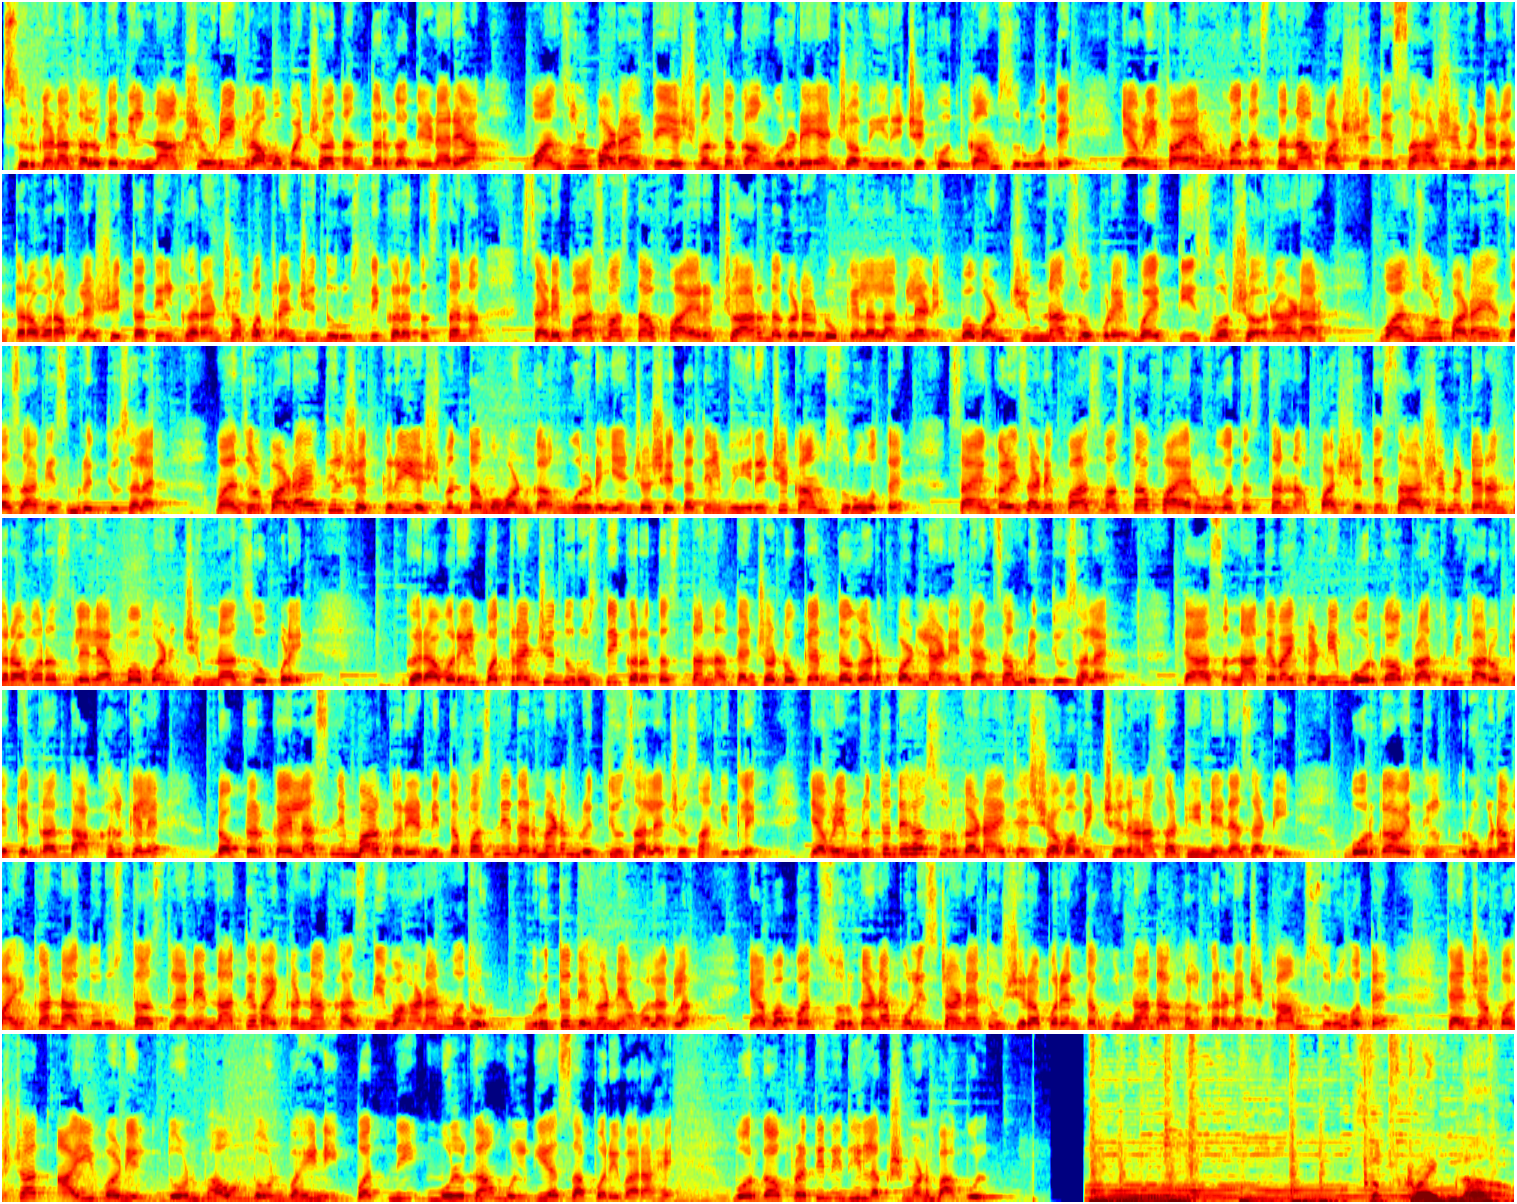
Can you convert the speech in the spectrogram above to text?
सुरगाणा तालुक्यातील नागशेवडी ग्रामपंचायत अंतर्गत येणाऱ्या वांजुळपाडा येथे यशवंत गांगुर्डे यांच्या विहिरीचे खोदकाम सुरू होते. यावेळी फायर उडवत असताना पाचशे ते सहाशे मीटर अंतरावर आपल्या शेतातील घरांच्या पत्र्यांची दुरुस्ती करत असताना साडेपाच वाजता फायर चार दगड डोक्याला लागल्याने बबन चिमणा झोपडे वय तीस वर्ष राहणार वांजुळपाडा याचा जागीच मृत्यू झालाय. वांजुळपाडा येथील शेतकरी यशवंत मोहन गांगुर्डे यांच्या शेतातील विहिरीचे काम सुरू होते. सायंकाळी साडेपाच वाजता फायर उडवत असताना पाचशे ते सहाशे मीटर अंतरावर असलेल्या बबन चिमणा झोपळे घरावरील पत्रांची दुरुस्ती करत असताना त्यांच्या डोक्यात दगड पडल्याने त्यांचा मृत्यू झालाय. त्यास नातेवाईकांनी बोरगाव प्राथमिक आरोग्य केंद्रात दाखल केले. डॉक्टर कैलास निंबाळकर यांनी तपासणी दरम्यान मृत्यू झाल्याचे सांगितले. यावेळी मृतदेह सुरगाणा येथे शवविच्छेदनासाठी नेण्यासाठी बोरगाव येथील रुग्णवाहिका नादुरुस्त असल्याने नातेवाईकांना खासगी वाहनांमधून मृतदेह न्यावा लागला. याबाबत सुरगाणा पोलीस ठाण्यात उशिरापर्यंत गुन्हा दाखल करण्याचे काम सुरू होते. त्यांच्या पश्चात आई वडील दोन भाऊ दोन बहिणी पत्नी मुलगा मुलगी असा परिवार आहे. बोरगाव प्रतिनिधी Laxman Bagul. Subscribe now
